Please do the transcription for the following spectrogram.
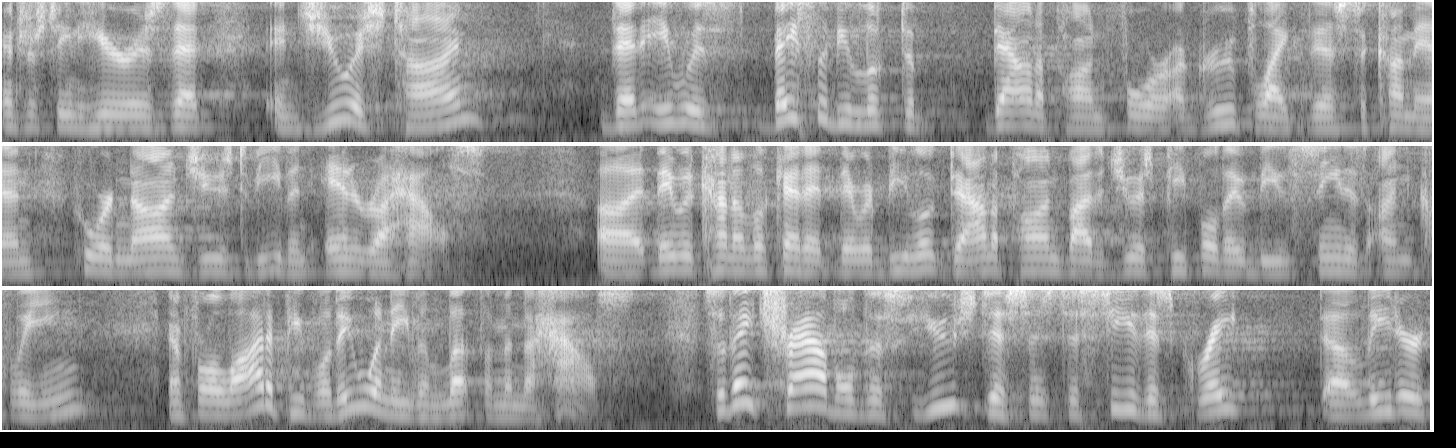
interesting here is that in Jewish time, that it was basically be looked down upon for a group like this to come in who are non-Jews to be even enter a house. Uh, they would kind of look at it, they would be looked down upon by the Jewish people, they would be seen as unclean. And for a lot of people, they wouldn't even let them in the house. So they traveled this huge distance to see this great uh, leader,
